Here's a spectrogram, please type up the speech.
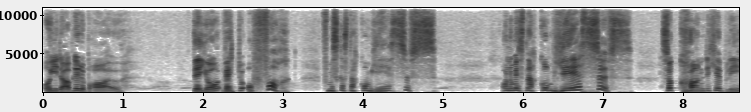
Og i dag blir det bra òg. Vet du hvorfor? For vi skal snakke om Jesus. Og når vi snakker om Jesus, så kan det ikke bli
